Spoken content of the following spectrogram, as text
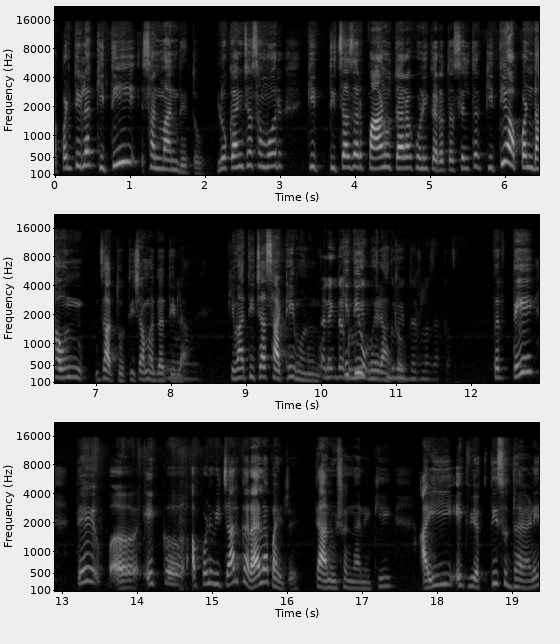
आपण तिला किती सन्मान देतो? लोकांच्या समोर की तिचा जर पाण उतारा कोणी करत असेल तर किती आपण धावून जातो तिच्या मदतीला? हम्म. किंवा तिच्यासाठी म्हणून किती उभे राहतो? तर ते ते एक आपण विचार करायला पाहिजे त्या अनुषंगाने की आई एक व्यक्ती सुद्धा आहे आणि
